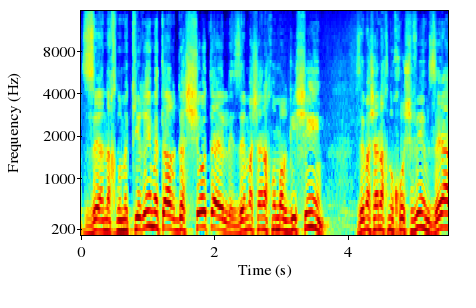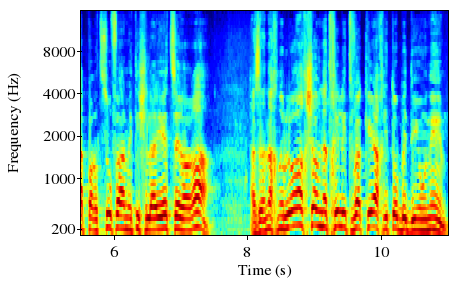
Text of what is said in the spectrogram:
זה, אנחנו מכירים את ההרגשות האלה, זה מה שאנחנו מרגישים, זה מה שאנחנו חושבים, זה הפרצוף האמיתי של היצר הרע. אז אנחנו לא עכשיו נתחיל להתווכח איתו בדיונים.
